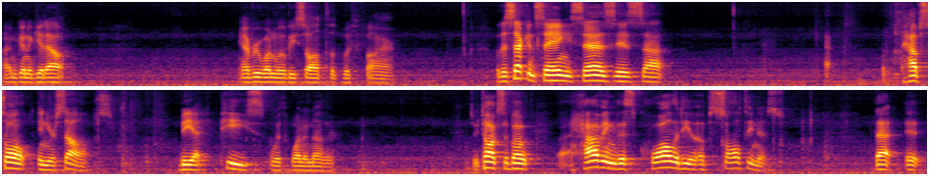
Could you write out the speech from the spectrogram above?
I'm going to get out. Everyone will be salted with fire. But the second saying he says is uh, have salt in yourselves, be at peace with one another. So he talks about uh, having this quality of saltiness that it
